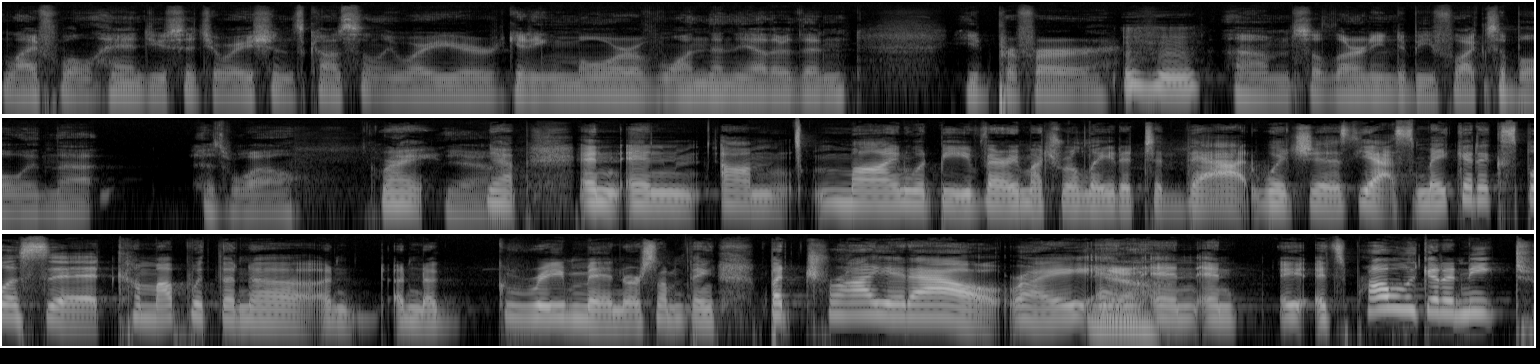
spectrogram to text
life will hand you situations constantly where you're getting more of one than the other than you'd prefer. Mm-hmm. Um, so learning to be flexible in that as well. Right. Yeah. Yep. And and um, mine would be very much related to that, which is yes, make it explicit, come up with an uh, an, an agreement or something, but try it out, right? And Yeah. and and it- it's probably going to need t-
